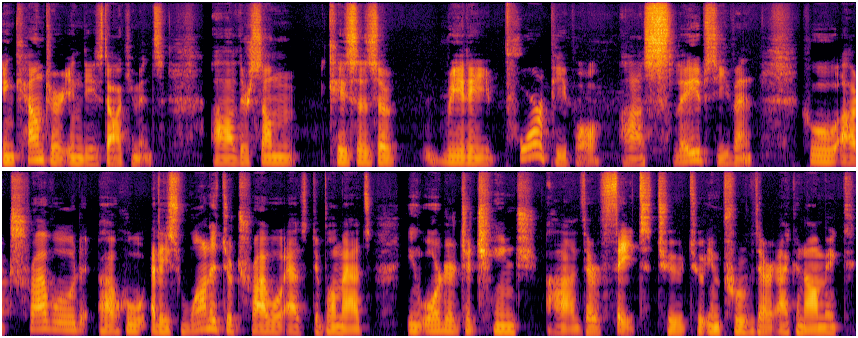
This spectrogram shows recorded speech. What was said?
encounter in these documents. Uh, there's some cases of really poor people, uh, slaves even, who uh, traveled, who at least wanted to travel as diplomats in order to change their fate, to to improve their economic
